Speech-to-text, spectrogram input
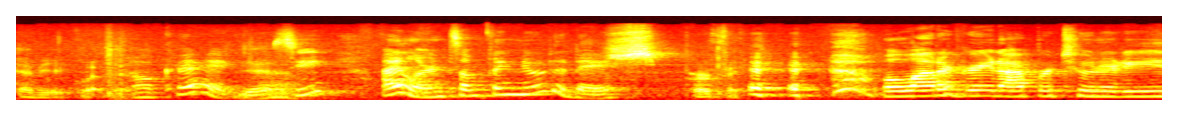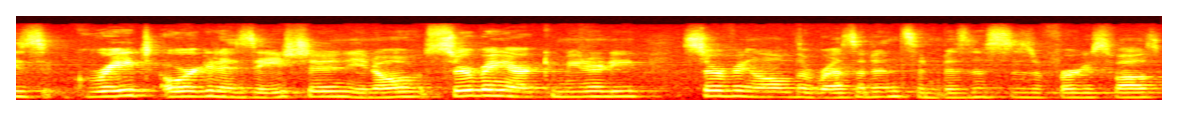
heavy equipment. Okay. Yeah. See, I learned something new today. Perfect. Well, a lot of great opportunities, great organization, you know, serving our community, serving all the residents and businesses of Fergus Falls.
